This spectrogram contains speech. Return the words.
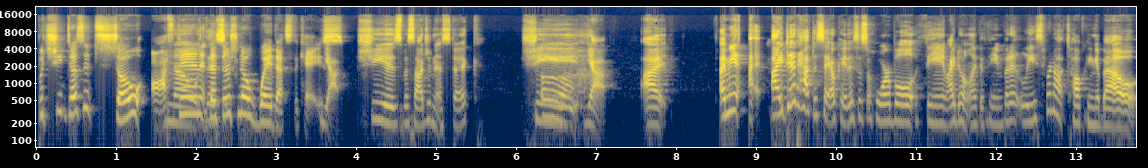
but she does it so often that this- there's no way that's the case. Yeah. she is misogynistic she Ugh. yeah i i mean I, I did have to say okay this is a horrible theme i don't like the theme but at least we're not talking about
